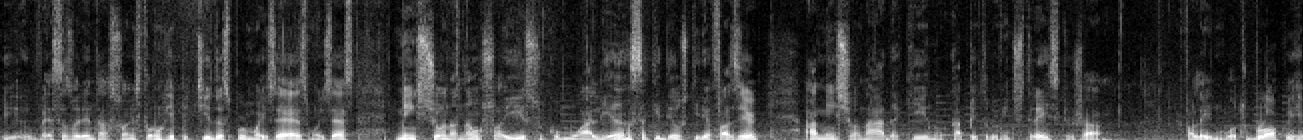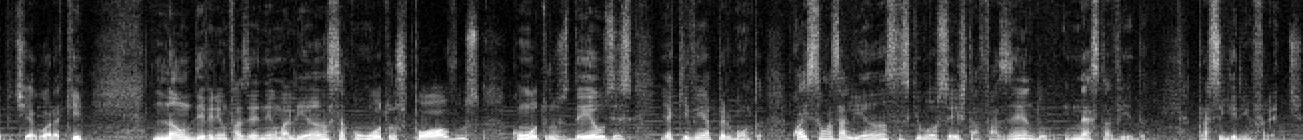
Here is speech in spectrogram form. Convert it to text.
E essas orientações foram repetidas por Moisés. Moisés menciona não só isso, como a aliança que Deus queria fazer, a mencionada aqui no capítulo 23, que eu já falei no outro bloco e repeti agora aqui. Não deveriam fazer nenhuma aliança com outros povos, com outros deuses. E aqui vem a pergunta: quais são as alianças que você está fazendo nesta vida para seguir em frente?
